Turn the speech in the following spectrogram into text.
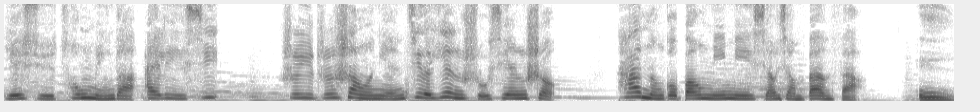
也许聪明的艾丽西，是一只上了年纪的鼹鼠先生，他能够帮米米想想办法。哦。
